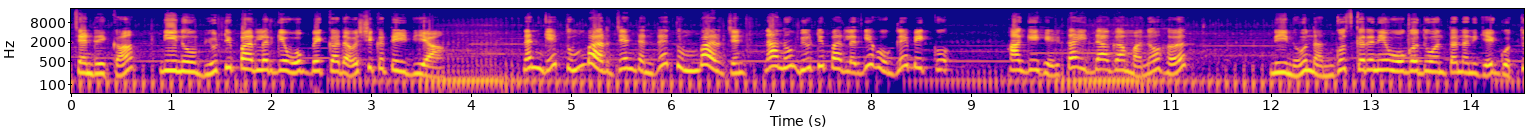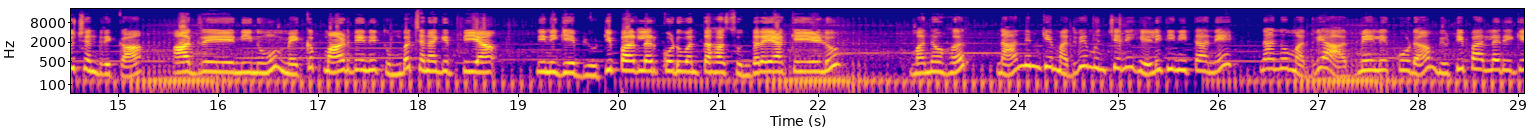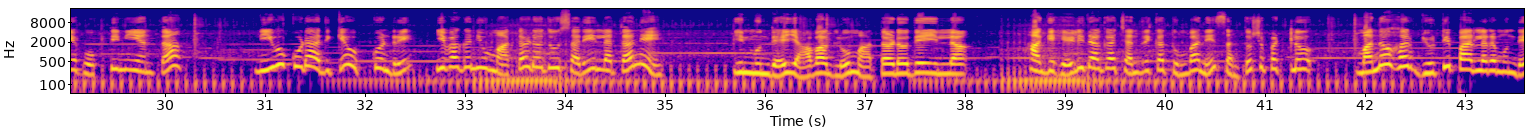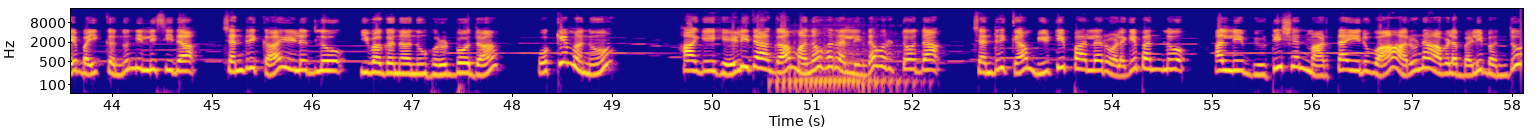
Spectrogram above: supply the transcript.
ಚಂದ್ರಿಕಾ, ನೀನು ಬ್ಯೂಟಿ ಪಾರ್ಲರ್ಗೆ ಹೋಗ್ಬೇಕಾದ ಅವಶ್ಯಕತೆ ಇದೆಯಾ? ನನಗೆ ತುಂಬ ಅರ್ಜೆಂಟ್ ಅಂದ್ರೆ ತುಂಬ ಅರ್ಜೆಂಟ್. ನಾನು ಬ್ಯೂಟಿ ಪಾರ್ಲರ್ಗೆ ಹೋಗಲೇಬೇಕು. ಹಾಗೆ ಹೇಳ್ತಾ ಇದ್ದಾಗ ಮನೋಹರ್, ನೀನು ನನಗೋಸ್ಕರನೇ ಹೋಗೋದು ಅಂತ ನನಗೆ ಗೊತ್ತು ಚಂದ್ರಿಕಾ. ಆದ್ರೆ ನೀನು ಮೇಕಪ್ ಮಾಡ್ದೇನೆ ತುಂಬಾ ಚೆನ್ನಾಗಿರ್ತೀಯ? ನಿನಗೆ ಬ್ಯೂಟಿ ಪಾರ್ಲರ್ ಕೊಡುವಂತಹ ಸುಂದರ ಯಾಕೆ ಹೇಳು? ಮನೋಹರ್, ನಾನು ನಿಮಗೆ ಮದುವೆ ಮುಂಚೆನೇ ಹೇಳಿದ್ದೀನಿ ತಾನೇ. ನಾನು ಮದುವೆ ಆದಮೇಲೆ ಕೂಡ ಬ್ಯೂಟಿ ಪಾರ್ಲರಿಗೆ ಹೋಗ್ತೀನಿ ಅಂತ. ನೀವು ಕೂಡ ಅದಕ್ಕೆ ಒಪ್ಕೊಂಡ್ರಿ. ಇವಾಗ ನೀವು ಮಾತಾಡೋದು ಸರಿ ಇಲ್ಲ ತಾನೇ? ಇನ್ ಮುಂದೆ ಯಾವಾಗಲೂ ಮಾತಾಡೋದೇ ಇಲ್ಲ. ಹಾಗೆ ಹೇಳಿದಾಗ ಚಂದ್ರಿಕಾ ತುಂಬಾನೇ ಸಂತೋಷಪಟ್ಲು. ಮನೋಹರ್ ಬ್ಯೂಟಿ ಪಾರ್ಲರ ಮುಂದೆ ಬೈಕನ್ನು ನಿಲ್ಲಿಸಿದ. ಚಂದ್ರಿಕಾ ಇಳಿದ್ಲು ಇವಾಗ ನಾನು ಹೊರಡ್ಬೋದಾ? ಓಕೆ, ಮನು. ಹಾಗೆ ಹೇಳಿದಾಗ ಮನೋಹರ್ ಅಲ್ಲಿಂದ ಹೊರಟೋದ. ಚಂದ್ರಿಕಾ ಬ್ಯೂಟಿ ಪಾರ್ಲರ್ ಒಳಗೆ ಬಂದ್ಲು. ಅಲ್ಲಿ ಬ್ಯೂಟಿಷಿಯನ್ ಮಾಡ್ತಾ ಇರುವ ಅರುಣ ಅವಳ ಬಳಿ ಬಂದು,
